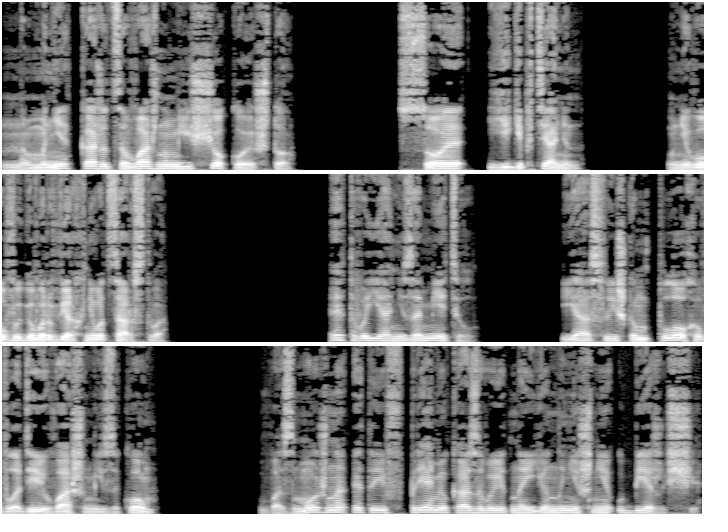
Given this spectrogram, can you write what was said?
«Но мне кажется важным еще кое-что. Соя — египтянин. У него выговор Верхнего Царства. Этого я не заметил. Я слишком плохо владею вашим языком. Возможно, это и впрямь указывает на ее нынешнее убежище.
